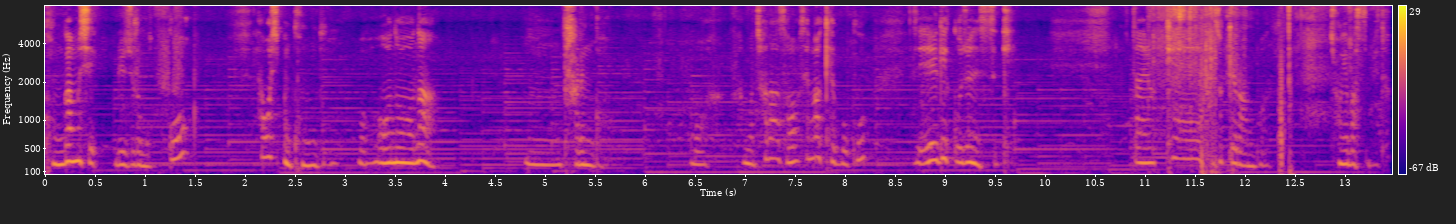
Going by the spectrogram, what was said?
건강식 위주로 먹고 하고 싶은 공부. 뭐 언어나 음, 다른 거. 뭐 한번 찾아서 생각해보고 이제 일기 꾸준히 쓰기. 일단 이렇게 다섯 개로 한번 정해봤습니다.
